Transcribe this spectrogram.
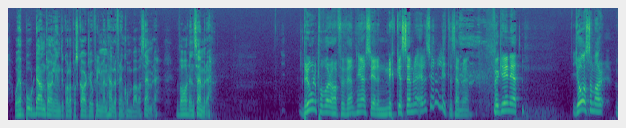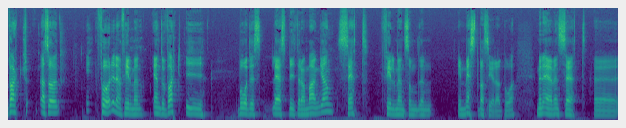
Och jag borde antagligen inte kolla på Scarjo-filmen heller, för den kommer bara vara sämre. Var den sämre? Beroende på vad du har för förväntningar så är den mycket sämre, eller så är den lite sämre. För grejen är att jag som har varit, alltså före den filmen, ändå varit i både läst bitar av mangan, sett filmen som den är mest baserad på, men även sett eh,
